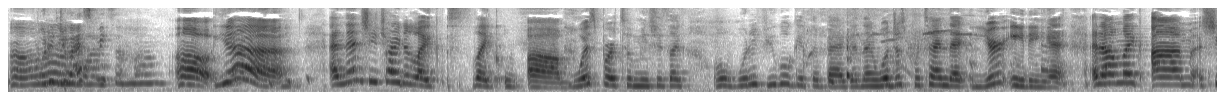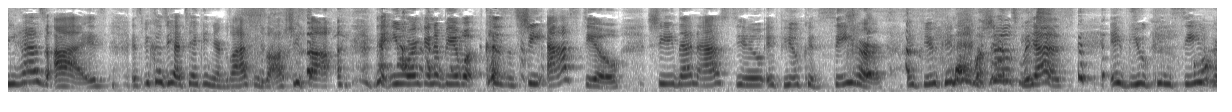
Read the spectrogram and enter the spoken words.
Uh, What did you ask Want me? some, Mom? Oh yeah, and then she tried to like like um whisper to me. She's like, "Oh, what if you go get the bag and then we'll just pretend that you're eating it?" And I'm like, "Um, she has eyes. It's because you had taken your glasses off. She thought that you weren't gonna be able because she asked you. She then asked you if you could see her, if you can Oh, actually yes, if you can see her.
